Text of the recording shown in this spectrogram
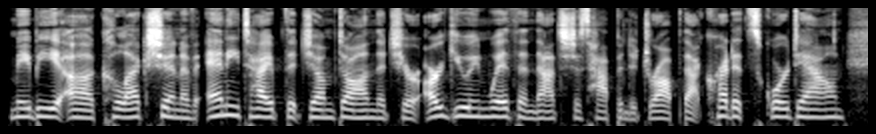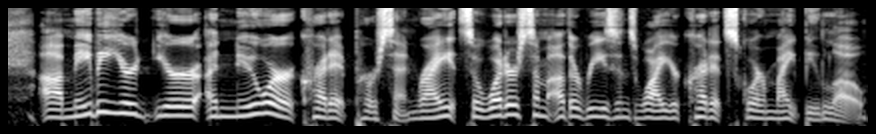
Maybe a collection of any type that jumped on that you're arguing with, and that's just happened to drop that credit score down. Uh, maybe you're you're a newer credit person, right? So what are some other reasons why your credit score might be low?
